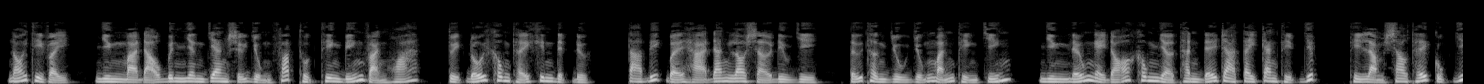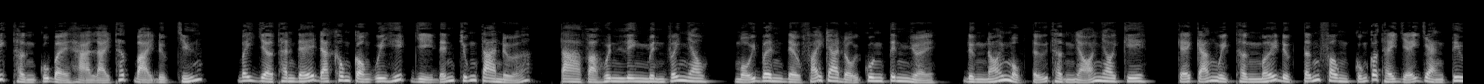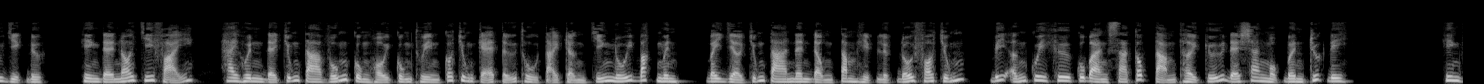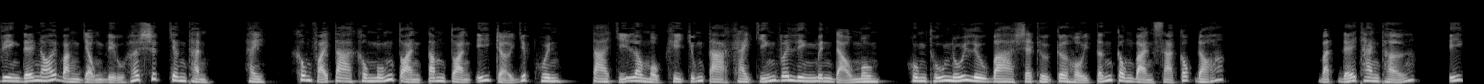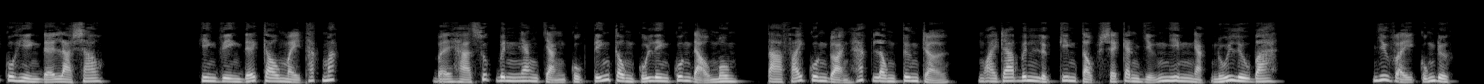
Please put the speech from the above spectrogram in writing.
Nói thì vậy, nhưng mà đạo binh nhân gian sử dụng pháp thuật thiên biến vạn hóa, tuyệt đối không thể khinh địch được, ta biết bệ hạ đang lo sợ điều gì, tử thần dù dũng mãnh thiện chiến, nhưng nếu ngày đó không nhờ thanh đế ra tay can thiệp giúp, thì làm sao thế cục giết thần của bệ hạ lại thất bại được chứ? Bây giờ thanh đế đã không còn uy hiếp gì đến chúng ta nữa, ta và huynh liên minh với nhau, mỗi bên đều phái ra đội quân tinh nhuệ, đừng nói một tử thần nhỏ nhoi kia, kể cả nguyệt thần mới được tấn phong cũng có thể dễ dàng tiêu diệt được. Hiền đệ nói chí phải, hai huynh đệ chúng ta vốn cùng hội cùng thuyền có chung kẻ tử thù tại trận chiến núi Bắc Minh, bây giờ chúng ta nên đồng tâm hiệp lực đối phó chúng, bí ẩn quy khư của bàn xà cốc tạm thời cứ để sang một bên trước đi. Hiên viên đế nói bằng giọng điệu hết sức chân thành, hay, không phải ta không muốn toàn tâm toàn ý trợ giúp huynh, ta chỉ lo một khi chúng ta khai chiến với liên minh đạo môn, hung thú núi Lưu Ba sẽ thừa cơ hội tấn công bàn xà cốc đó. Bạch đế than thở, ý của hiền đệ là sao? Hiên viên đế cao mày thắc mắc. Bệ hạ xuất binh ngăn chặn cuộc tiến công của liên quân đạo môn, ta phái quân đoàn Hắc Long tương trợ, ngoài ra binh lực kim tộc sẽ canh giữ nghiêm ngặt núi Lưu Ba. Như vậy cũng được.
